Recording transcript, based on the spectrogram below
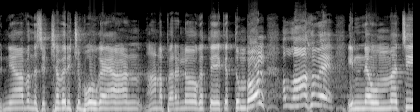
ദുന്യാവെന്ന് ശിക്ഷ വരിച്ചു പോവുകയാണ്. നാളെ പരലോകത്തേക്ക് എത്തുമ്പോൾ അള്ളാഹുവേ ഇന്ന ഉമ്മച്ചി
